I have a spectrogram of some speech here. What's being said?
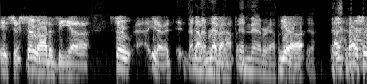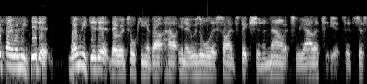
is just so out of the. Uh, so uh, you know, it, it, That'll that never, would never happen. It never happened. Yeah. yeah. And that was so funny when we did it. When we did it, they were talking about how you know it was all this science fiction, and now it's reality. It's it's just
